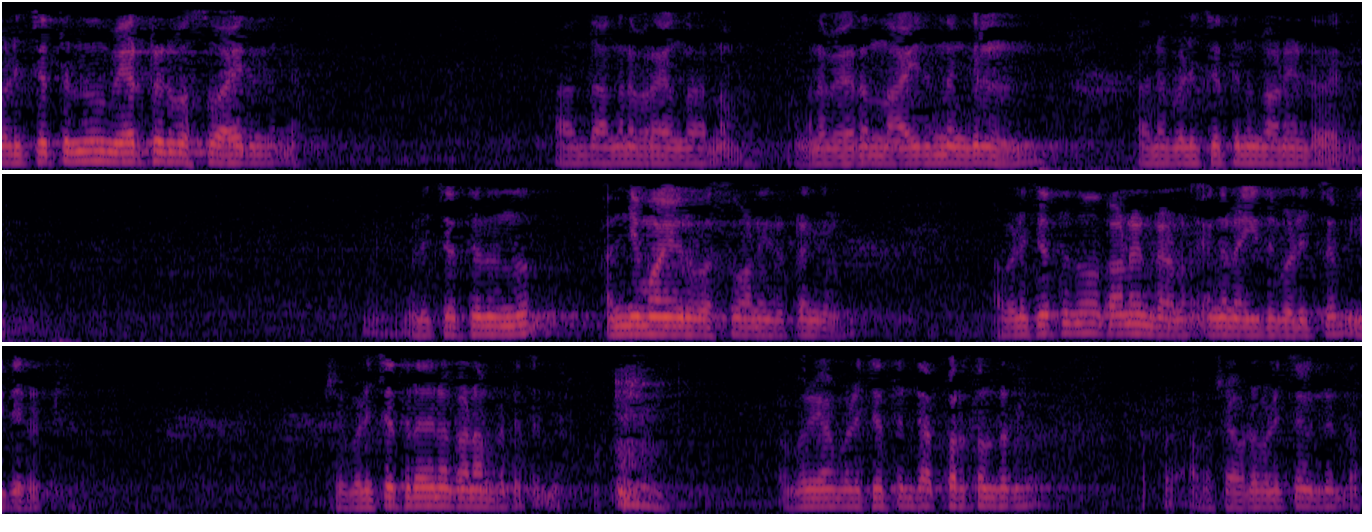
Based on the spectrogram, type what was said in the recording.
വെളിച്ചത്തിൽ നിന്നും വേറിട്ടൊരു വസ്തു ആയിരുന്നില്ല. അതെന്താ അങ്ങനെ പറയാൻ കാരണം? അങ്ങനെ വേറൊന്നായിരുന്നെങ്കിൽ അതിനെ വെളിച്ചത്തിനും കാണേണ്ടതായിരുന്നു. വെളിച്ചത്തിൽ നിന്ന് അന്യമായൊരു വസ്തുവാണ് ഇരുട്ടെങ്കിൽ ആ വെളിച്ചത്തിൽ നിന്ന് കാണേണ്ടതാണ് എങ്ങനെ ഇത് വെളിച്ചം ഇതിരട്ട് പക്ഷെ വെളിച്ചത്തിൽ അതിനെ കാണാൻ പറ്റത്തില്ല. പറയാം വെളിച്ചത്തിന്റെ അപ്പുറത്തുണ്ടല്ലോ. പക്ഷെ അവിടെ വെളിച്ചമില്ലല്ലോ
